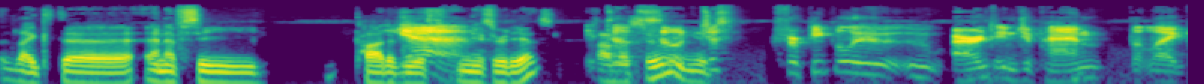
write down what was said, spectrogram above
like the NFC part of Yeah. your new 3DS? It I'm does, so assuming it- just for people who, who aren't in Japan, but like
